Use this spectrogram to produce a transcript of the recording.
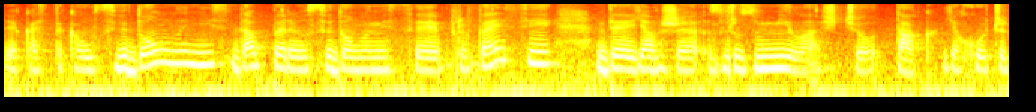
е, Якась така усвідомленість, да, переусвідомленість цієї професії, де я вже зрозуміла, що так, я хочу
